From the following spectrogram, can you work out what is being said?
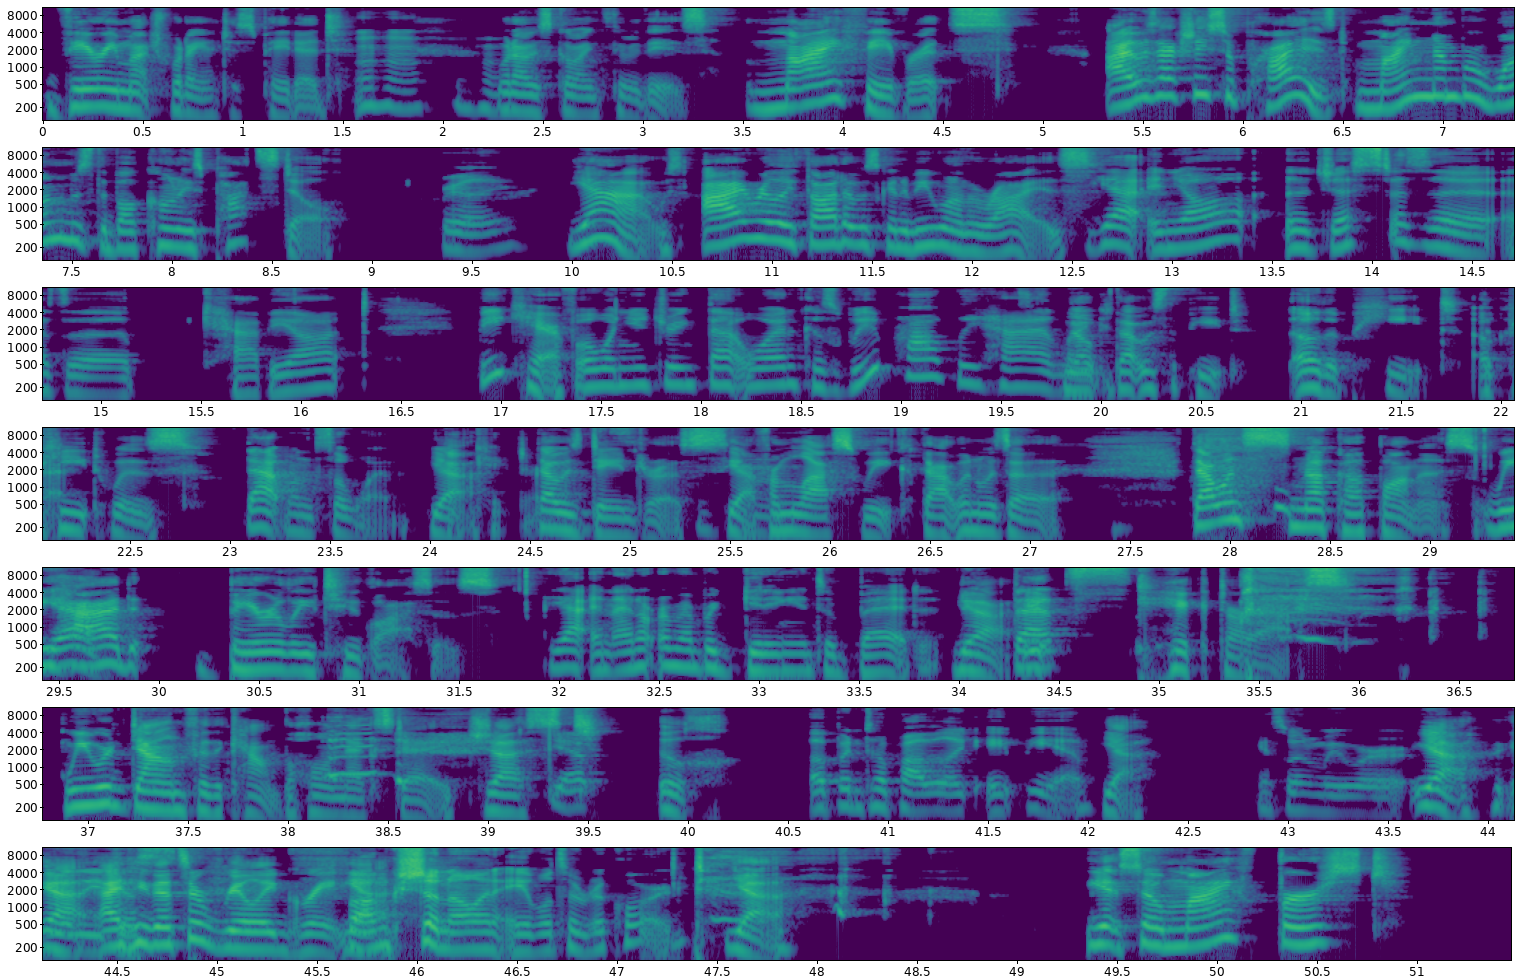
very much what I anticipated Mm-hmm. when I was going through these. My favorites, I was actually surprised. My number one was the Balcones pot still. Really? Yeah, it was. I really thought it was going to be one of the ryes. Yeah, and y'all, uh, just as a as a caveat, be careful when you drink that one because we probably had like nope, that was the peat. oh the peat. The Okay, peat was that one's the one. Yeah, kicked that was dangerous. Yeah, Mhm. from last week. That one was a that one snuck up on us. We Yeah. had barely two glasses. Yeah, and I don't remember getting into bed. Yeah, it That's kicked our ass. we were down for the count the whole next day. Just Yep. Ugh. up until probably like 8 p.m. Yeah, Is when we were yeah, yeah. Really I think that's a really great yeah. functional and able to record. Yeah. yeah, so my first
